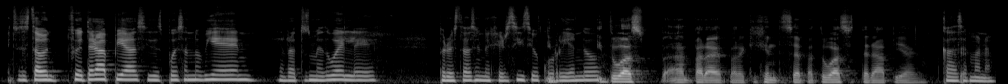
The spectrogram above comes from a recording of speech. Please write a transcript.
Entonces estaba en, fui a terapias y después ando bien y en ratos me duele, pero estaba haciendo ejercicio, corriendo Y tú vas, ah, para, para que gente sepa, tú vas a terapia cada semana.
